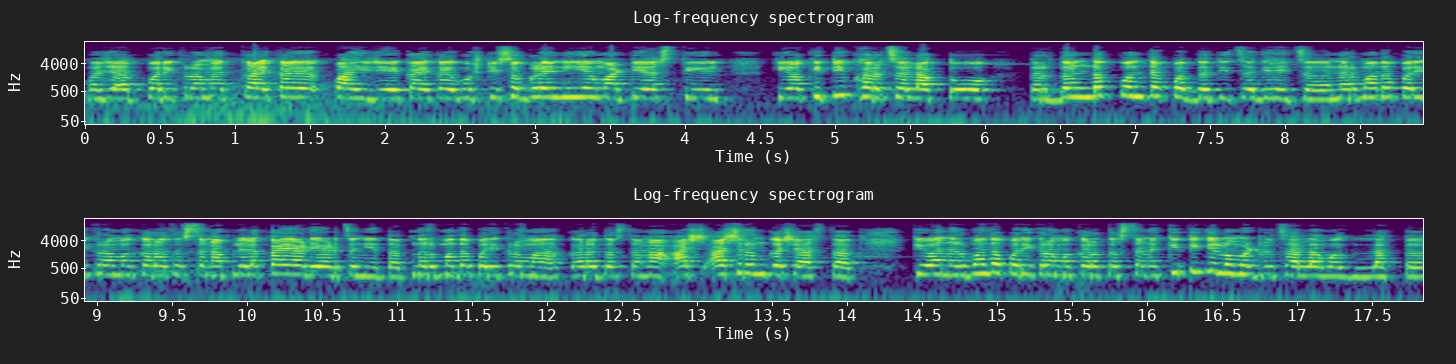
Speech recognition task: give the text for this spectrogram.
म्हणजे परिक्रमात काय काय पाहिजे काय काय गोष्टी सगळे नियम अटी असतील किंवा किती खर्च लागतो तर दंडक कोणत्या पद्धतीचं घ्यायचं? नर्मदा परिक्रमा करत असताना आपल्याला काय अडीअडचणी येतात? नर्मदा परिक्रमा करत असताना आश आश्रम कसे असतात? किंवा नर्मदा परिक्रमा करत असताना किती किलोमीटर चालावं लागतं?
